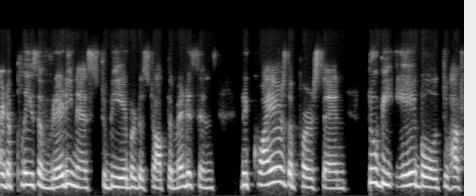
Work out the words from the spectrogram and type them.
at a place of readiness to be able to stop the medicines requires a person to be able to have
